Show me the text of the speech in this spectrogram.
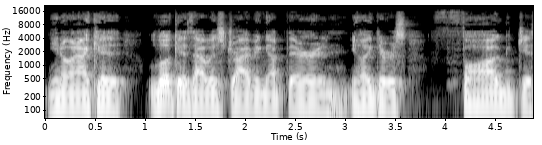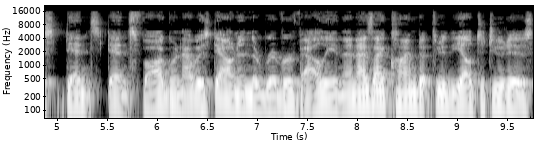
You know and i could look as i was driving up there and you know like there was fog, just dense, dense fog when I was down in the river valley. And then as I climbed up through the altitude, it was,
